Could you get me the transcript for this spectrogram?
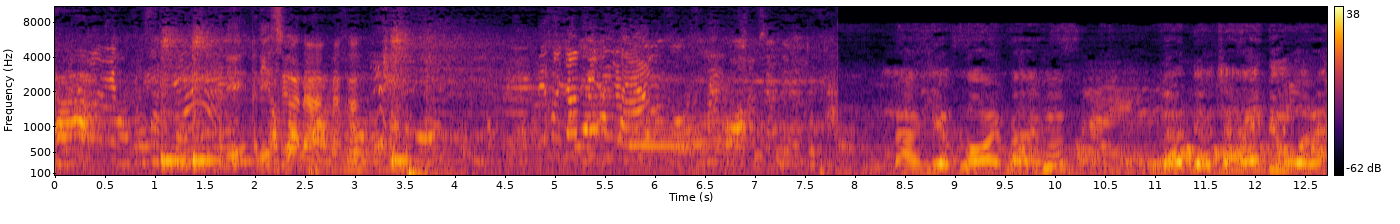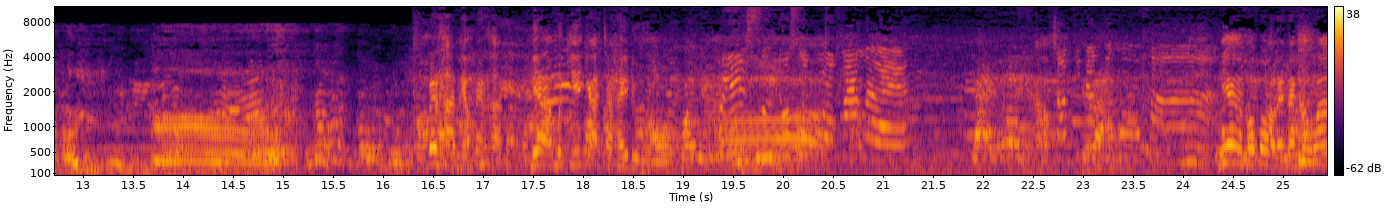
ทาอันนี้อันนี้เสื้อนางนะครับเป็นคนชอบสีเหลือง มาเรียบร้อยมากครับแล้วเดี๋ยวจะให้ดูอะไรไม่ทันครับไม่ทัน เนี่ยเมื่อกี้กะจะให้ดูเฮ้ยสูงดูสูงมากเลยใหญ่เลยครับชอบกินน้ำเต้าหู้ค่ะเนี่ยเขาบอกเลยนะครับว่า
